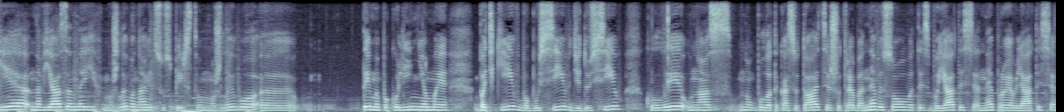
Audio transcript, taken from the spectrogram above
є нав'язаний, можливо, навіть суспільством, можливо. Тими поколіннями батьків, бабусів, дідусів, коли у нас ну, була така ситуація, що треба не висовуватись, боятися, не проявлятися.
